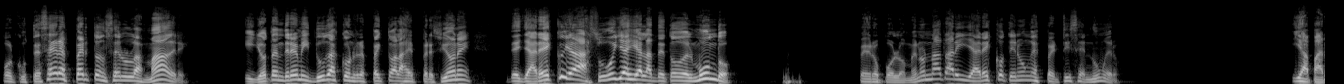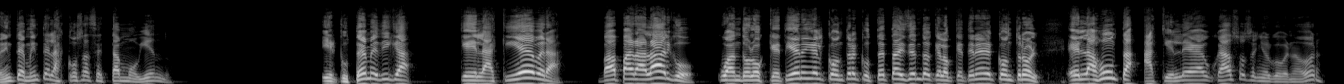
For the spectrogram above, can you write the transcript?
Porque usted será experto en células madre. Y yo tendré mis dudas con respecto a las expresiones de Yaresco y a las suyas y a las de todo el mundo. Pero por lo menos Natari Yaresco tiene un expertise en números. Y aparentemente las cosas se están moviendo. Y el que usted me diga que la quiebra va para largo, cuando los que tienen el control, que usted está diciendo que los que tienen el control es la Junta, ¿a quién le haga caso, señor gobernador?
